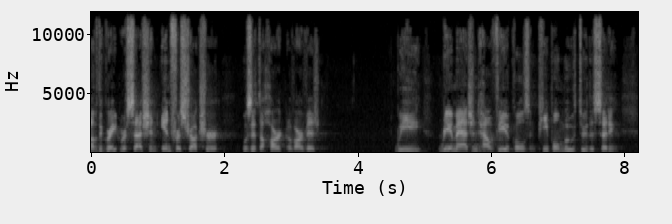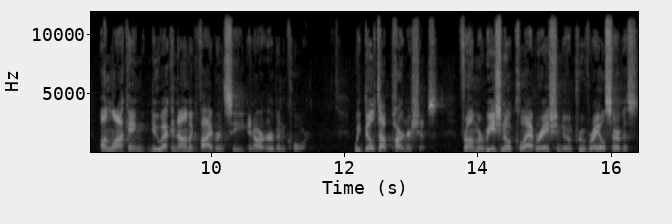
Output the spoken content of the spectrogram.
of the Great Recession, infrastructure was at the heart of our vision. We reimagined how vehicles and people moved through the city, unlocking new economic vibrancy in our urban core. We built up partnerships from a regional collaboration to improve rail service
